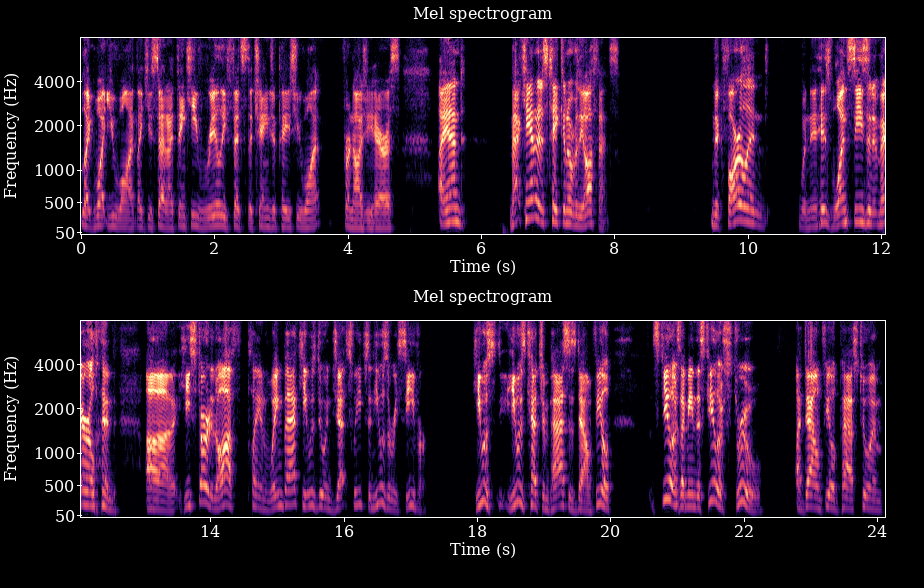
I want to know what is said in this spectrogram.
like what you want. Like you said, I think he really fits the change of pace you want for Najee Harris. And Matt Canada has taken over the offense. McFarland when in his one season at Maryland, uh, he started off playing wingback. He was doing jet sweeps and he was a receiver. He was he was catching passes downfield. Steelers, I mean, the Steelers threw a downfield pass to him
